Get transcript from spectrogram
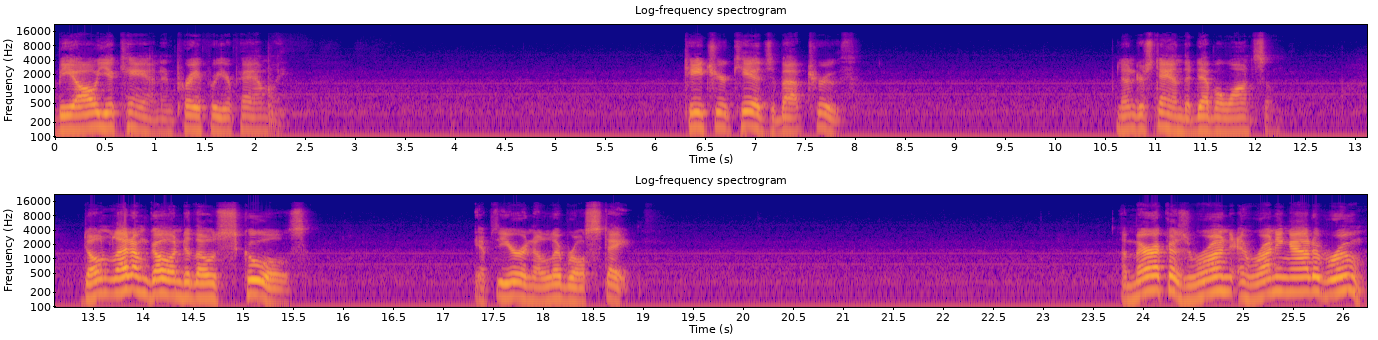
Be all you can and pray for your family. Teach your kids about truth. And understand the devil wants them. Don't let them go into those schools if you're in a liberal state. America's run and running out of room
